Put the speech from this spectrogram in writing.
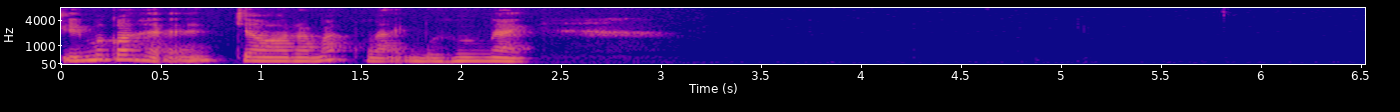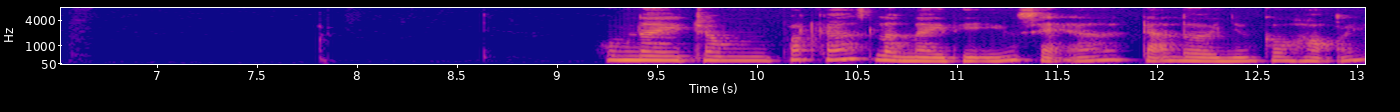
Yến mới có thể cho ra mắt lại mùi hương này. Hôm nay trong podcast lần này thì Yến sẽ trả lời những câu hỏi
